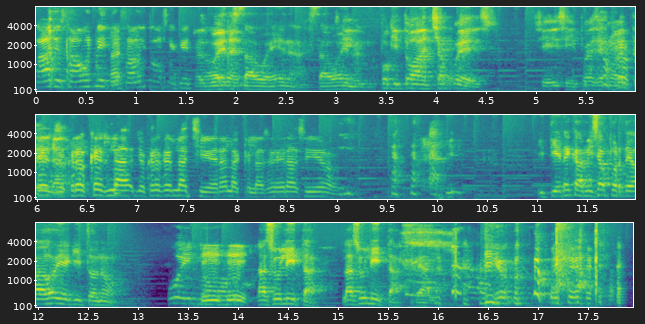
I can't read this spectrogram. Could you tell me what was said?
Ah, estaba bonita, estaba bonita la chaqueta. Es No, buena. Está buena, está Sí, buena. un poquito ancha, pues. Sí, sí, puede ser Yo creo, que, yo, creo que es la, yo creo que es la chivera la que la hace ver así. ¿o? ¿Y tiene camisa por debajo, Dieguito? No. Uy, no. Sí, sí. La azulita, la azulita.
